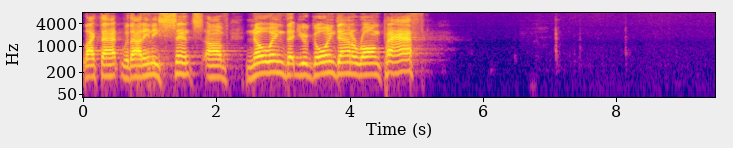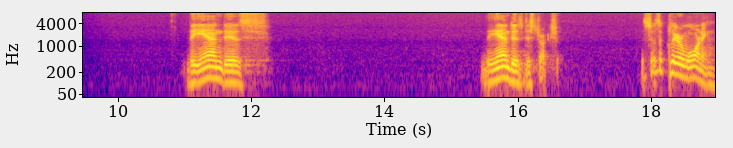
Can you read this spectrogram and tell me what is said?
like that without any sense of knowing that you're going down a wrong path, the end is, the end is destruction. This is a clear warning.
